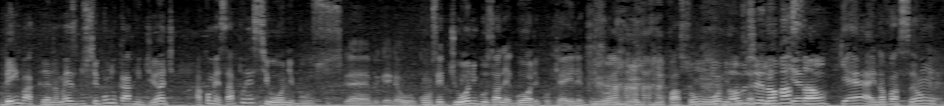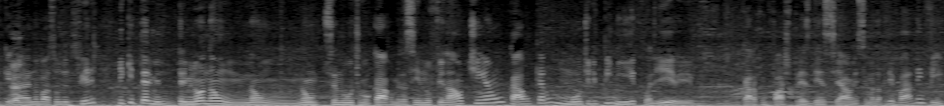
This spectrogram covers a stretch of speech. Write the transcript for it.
bem bacana, mas do segundo carro em diante, a começar por esse ônibus, é, o conceito de ônibus alegórico que a ilha criou, né? ele passou um ônibus Vamos de inovação. Que é, que é a inovação, que é a inovação do desfile e que terminou, terminou não, não, não sendo o último carro, mas assim, no final tinha um carro que era um monte de pinico ali, o cara com faixa presidencial em cima da privada, enfim,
